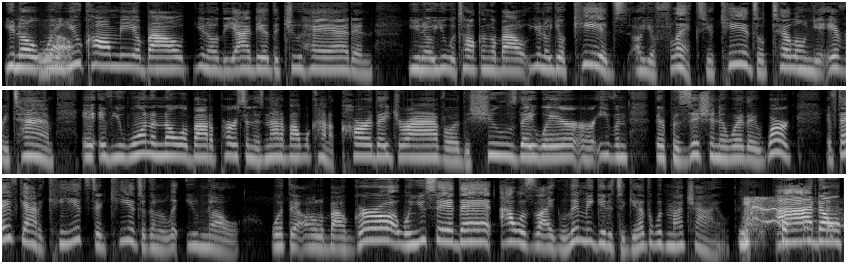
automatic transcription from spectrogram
You know, when no. you call me about you know the idea that you had and you know, you were talking about, you know, your kids are your flex. Your kids will tell on you every time. If you want to know about a person, it's not about what kind of car they drive or the shoes they wear or even their position and where they work. If they've got kids, their kids are going to let you know what they're all about. Girl, when you said that, I was like, let me get it together with my child. I don't,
